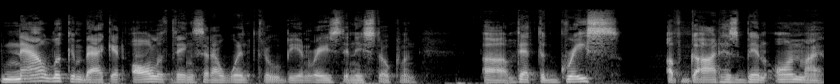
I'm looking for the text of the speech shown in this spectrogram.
now looking back at all the things that I went through being raised in East Oakland, um, that the grace of God has been on my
